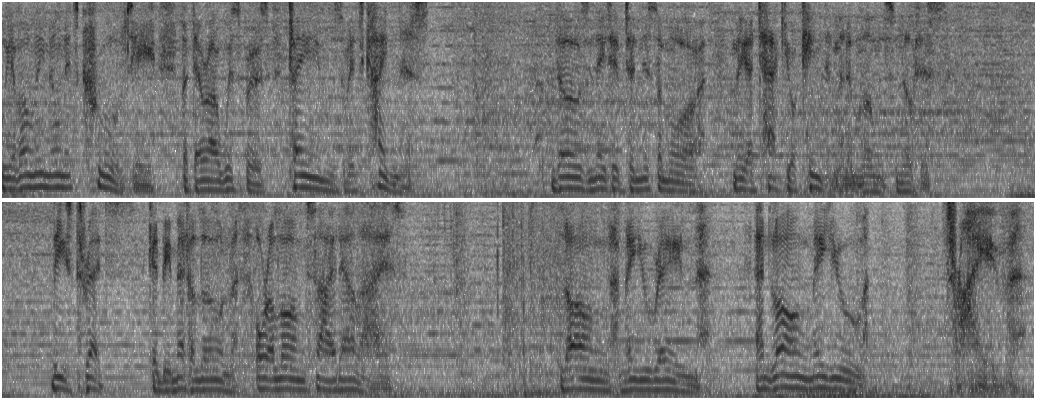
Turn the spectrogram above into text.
We have only known its cruelty, but there are whispers, claims of its kindness. Those native to Nysamor may attack your kingdom at a moment's notice. These threats can be met alone or alongside allies. Long may you reign, and long may you thrive.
